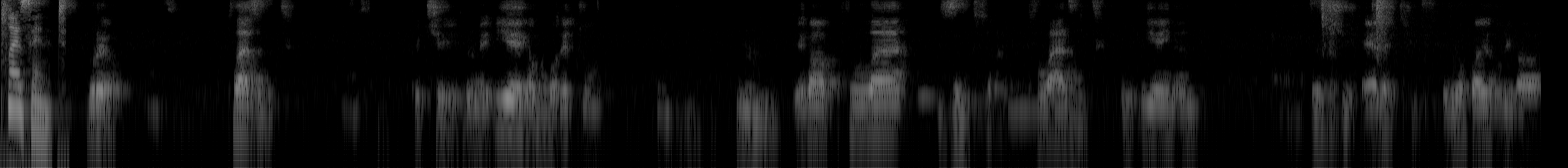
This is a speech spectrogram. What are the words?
pleasant, 뭐래요? pleasant. 그치. 그러면 이 애가 뭐가 됐죠? 음, 얘가 pleasant잖 아요. pleasant. 그럼 이 애는 그렇지. 애 됐지. 그럼 여기까지 소리가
